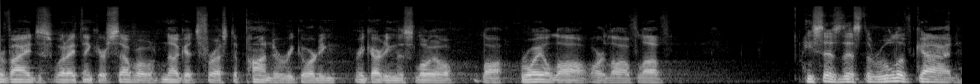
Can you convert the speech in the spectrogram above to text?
provides what I think are several nuggets for us to ponder regarding, regarding this loyal law, royal law or law of love. He says this the rule of God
